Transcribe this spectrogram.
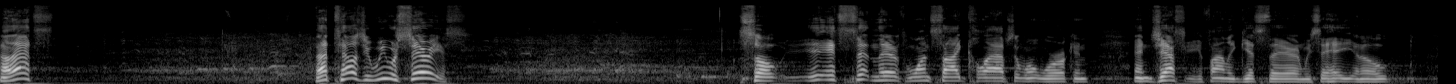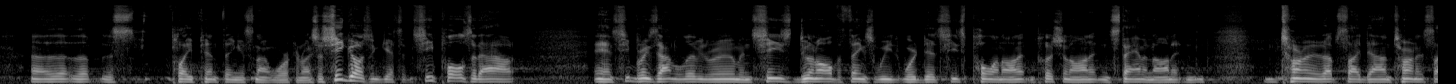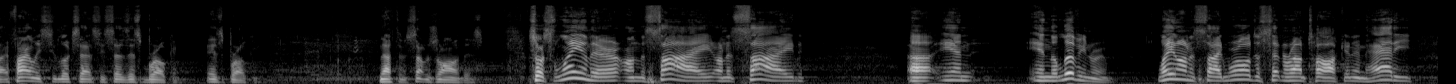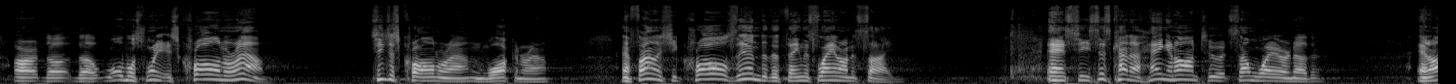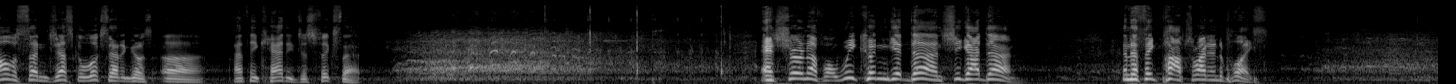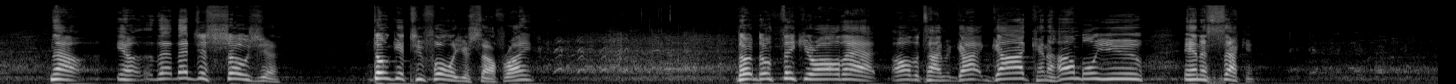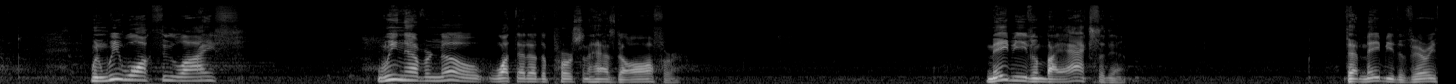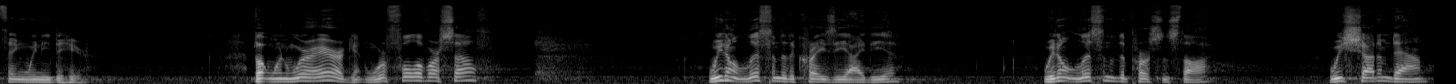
Now that's, that tells you we were serious. So it's sitting there with one side collapsed, it won't work. And, and Jessica finally gets there, and we say, hey, you know, uh, the, the, this playpen thing, it's not working right. So she goes and gets it, and she pulls it out and she brings it out in the living room and she's doing all the things we, we did. She's pulling on it and pushing on it and standing on it and turning it upside down, turning it side. Finally, she looks at it. She says, "It's broken. It's broken. Nothing. Something's wrong with this." So it's laying there on the side, on its side, uh, in in the living room, laying on its side. And we're all just sitting around talking, and Hattie, our the the almost twenty, is crawling around. She's just crawling around and walking around. And finally, she crawls into the thing that's laying on its side. And she's just kind of hanging on to it some way or another. And all of a sudden, Jessica looks at it and goes, uh, I think Hattie just fixed that. and sure enough, what we couldn't get done, she got done. And the thing pops right into place. Now, you know, that, that just shows you don't get too full of yourself, right? Don't, don't think you're all that all the time. God, God can humble you in a second. When we walk through life, we never know what that other person has to offer. Maybe even by accident. That may be the very thing we need to hear. But when we're arrogant and we're full of ourselves, we don't listen to the crazy idea. We don't listen to the person's thought. We shut them down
